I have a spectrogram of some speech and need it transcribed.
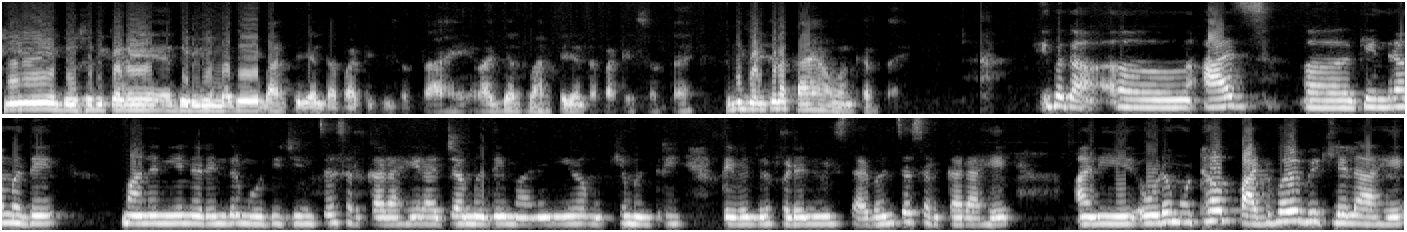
की दुसरीकडे दिल्लीमध्ये भारतीय जनता पार्टीची सत्ता आहे. राज्यात भारतीय जनता पार्टीची सत्ता आहे. तुम्ही जनतेला काय आव्हान करताय? हे बघा आज केंद्रामध्ये माननीय नरेंद्र मोदीजींचं सरकार आहे. राज्यामध्ये माननीय मुख्यमंत्री देवेंद्र फडणवीस साहेबांचं सरकार आहे. आणि एवढं मोठं पाठबळ भेटलेलं आहे.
